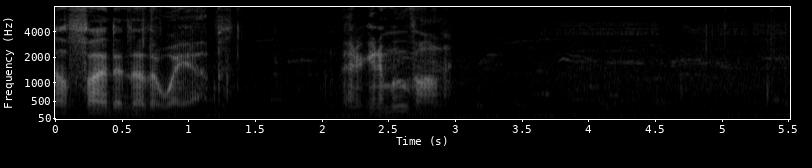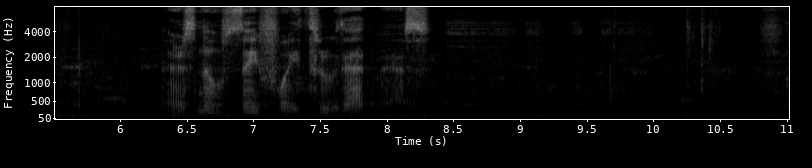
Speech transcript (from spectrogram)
I'll find another way up. Better get a move on. There's no safe way through that mess. Hmm.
